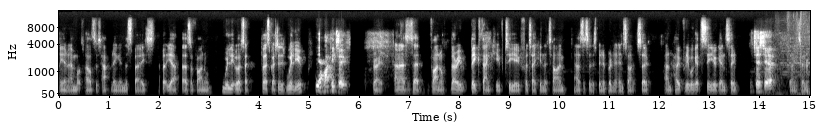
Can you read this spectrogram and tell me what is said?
you know, and what else is happening in the space. But yeah, as a final, will you? Well, so first question is, will you? Yeah, happy to. Great. And as I said, final, very big thank you to you for taking the time. As I said, it's been a brilliant insight. So, and hopefully we'll get to see you again soon. Cheers, yeah. Thanks, Henry.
